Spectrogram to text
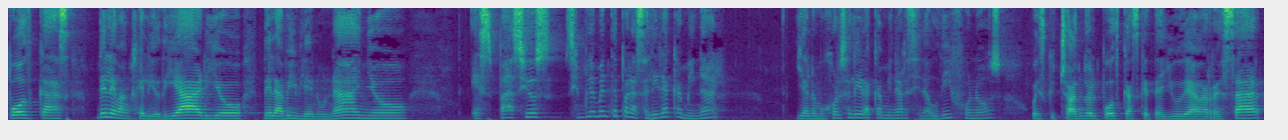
podcasts del Evangelio diario, de la Biblia en un año, espacios simplemente para salir a caminar. Y a lo mejor salir a caminar sin audífonos o escuchando el podcast que te ayude a rezar,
